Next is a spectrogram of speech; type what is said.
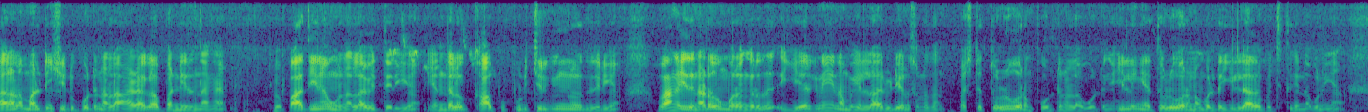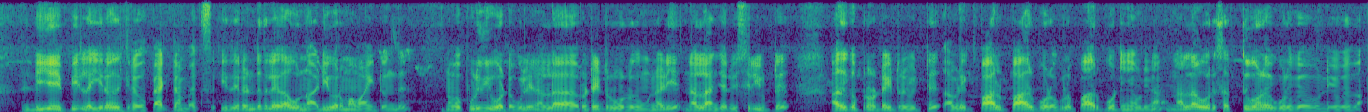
அதனால் மல்டிங் ஷீட்டு போட்டு நல்லா அழகாக பண்ணியிருந்தாங்க. இப்போ பார்த்தீங்கன்னா உங்களுக்கு நல்லாவே தெரியும். எந்த அளவுக்கு காப்பு பிடிச்சிருக்குங்கிறது தெரியும். வாங்க இது நடவு முறைங்கிறது ஏற்கனவே நம்ம எல்லா வீடியோலும் சொல்லதான். ஃபஸ்ட்டு தொழு உரம் போட்டு நல்லா ஓட்டுங்க. இல்லைங்க தொழு உரம் நம்மள்ட்ட இல்லாத பட்சத்துக்கு என்ன பண்ணுங்க? டிஐபி இல்லை இருபதுக்கு இருபது பேக்டாம் பேக்ஸ் இது ரெண்டுத்தில் ஏதாவது ஒன்று அடிவரமாக வாங்கிட்டு வந்து நம்ம புழுதி ஓட்டக்குள்ளேயே நல்லா ரொட்டேட்டர் ஓடுறதுக்கு முன்னாடி நல்லா அஞ்சாறு விசிறி விட்டு அதுக்கப்புறம் ரொட்டேட்டர் விட்டு அப்படியே பால் பார் போடக்குள்ளே பார் போட்டிங்க அப்படின்னா நல்லா ஒரு சத்து கூட கொடுக்க வேண்டியது தான்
